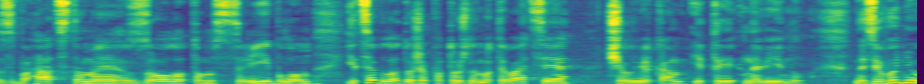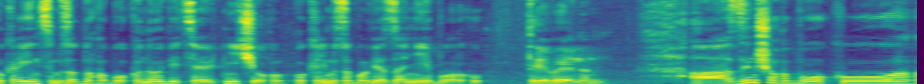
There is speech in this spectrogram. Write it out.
з багатствами, золотом, сріблом. І це була дуже потужна мотивація чоловікам іти на війну. На сьогодні українцям з одного боку не обіцяють нічого, окрім зобов'язання і боргу. Ти винен. А з іншого боку.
